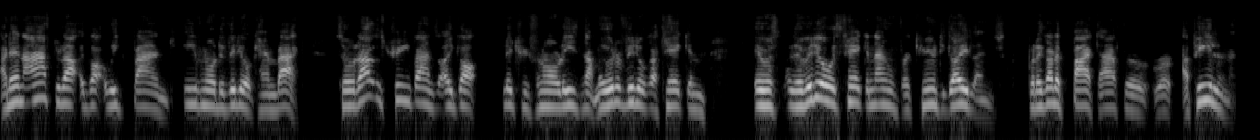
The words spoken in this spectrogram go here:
And then after that I got a week banned, even though the video came back. So that was three bans I got literally for no reason. That my other video got taken. It was the video was taken down for community guidelines, but I got it back after re- appealing it.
